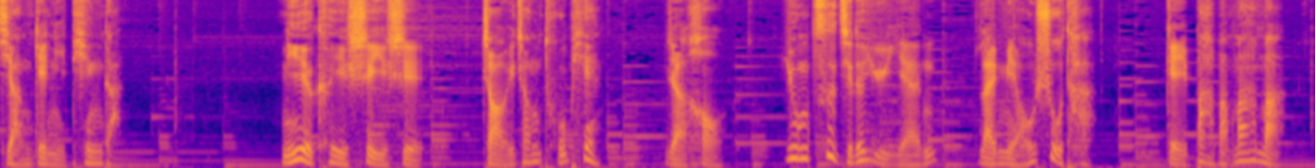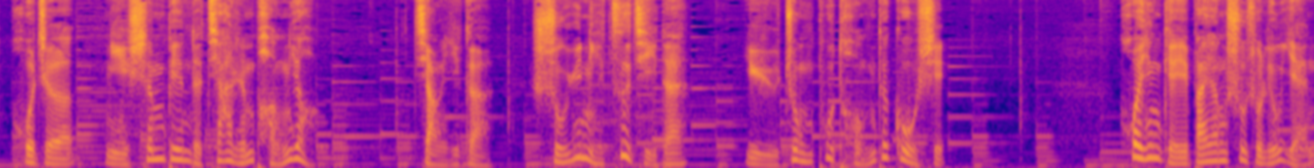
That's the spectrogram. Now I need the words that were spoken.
讲给你听的。你也可以试一试，找一张图片，然后用自己的语言来描述它，给爸爸妈妈或者你身边的家人朋友讲一个属于你自己的与众不同的故事。欢迎给白羊叔叔留言。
